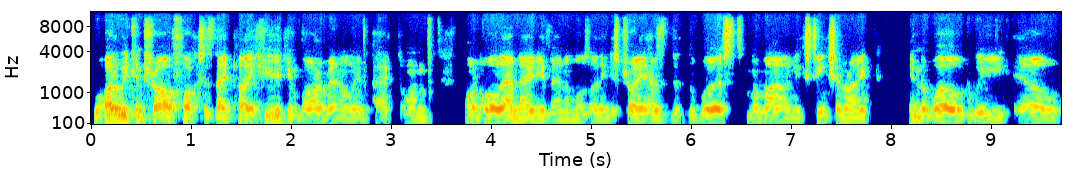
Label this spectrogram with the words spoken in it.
Why do we control foxes? They play huge environmental impact on on all our native animals. I think Australia has the, the worst mammalian extinction rate in the world, we our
